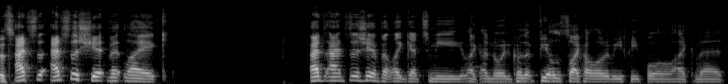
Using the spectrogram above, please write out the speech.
that's- that's the, that's the shit that like that's, that's the shit that like gets me like annoyed because it feels like a lot of these people are like that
